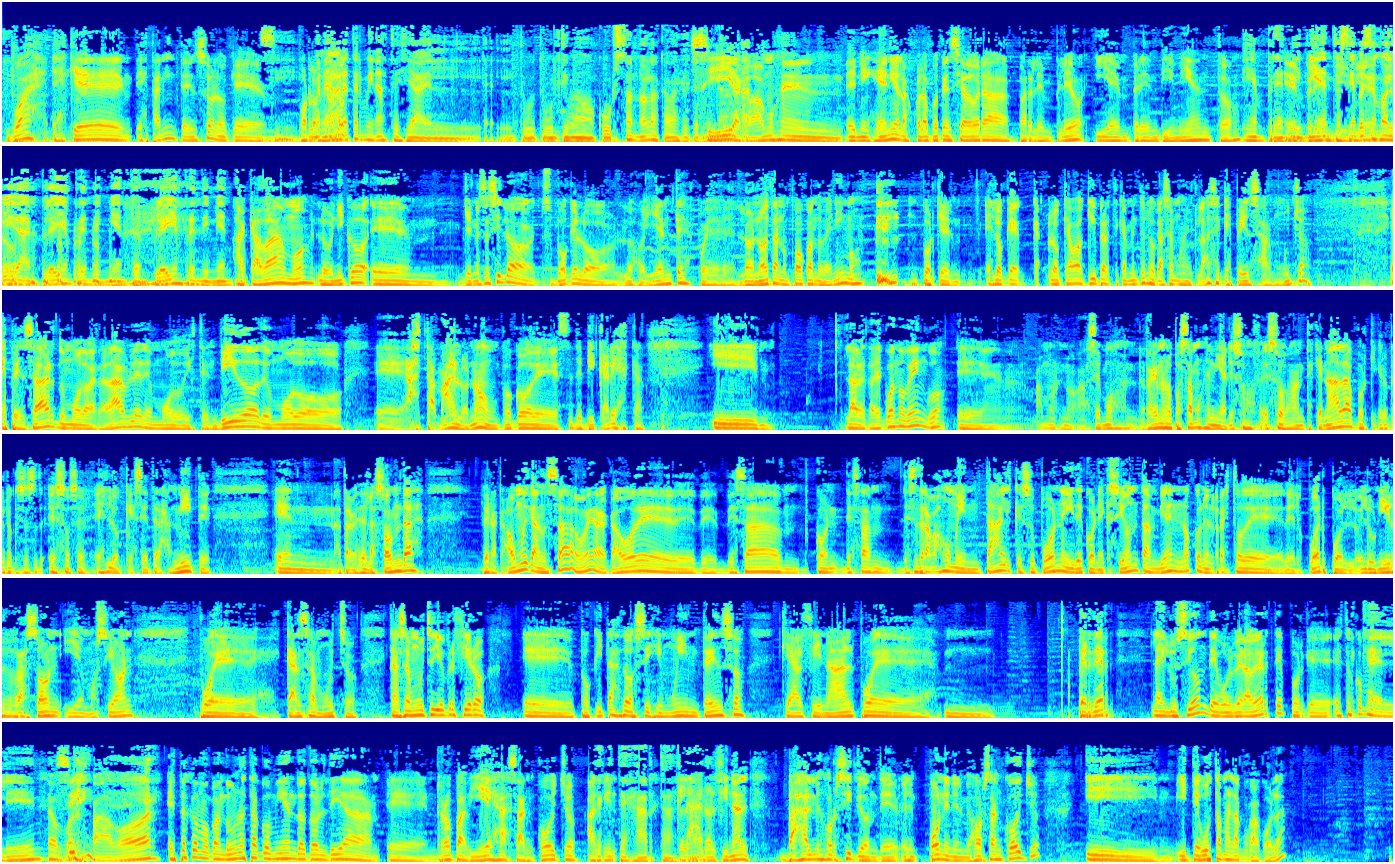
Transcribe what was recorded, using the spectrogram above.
Buah, es que es tan intenso lo que... Por lo bueno, menos ahora terminaste ya el, el- tu, tu último curso, ¿no? Lo acabas de terminar. Sí, acabamos en, en Ingenio, la Escuela Potenciadora para el Empleo y Emprendimiento. Y emprendimiento, siempre se me olvida, empleo y emprendimiento, empleo y emprendimiento. Acabamos, lo único, eh, yo no sé si lo, supongo que lo- los oyentes pues lo notan un poco cuando venimos, porque es lo que, lo que hago aquí prácticamente es lo que hacemos en clase, que es pensar mucho. Es pensar de un modo agradable, de un modo distendido, de un modo eh, hasta malo, ¿no? Un poco de, de picaresca. Y la verdad que cuando vengo, eh, vamos, no, hacemos, la que nos lo pasamos genial, eso, eso antes que nada, porque creo que, es lo que eso, se- es lo que se transmite en, a través de las ondas. Pero acabo muy cansado, ¿eh? Acabo de, de, esa, con, de, esa, de ese trabajo mental que supone y de conexión también, ¿no? Con el resto de- del cuerpo, el unir razón y emoción, pues cansa mucho. Cansa mucho, yo prefiero eh, poquitas dosis y muy intenso que al final, pues, mm, perder la ilusión de volver a verte, porque esto es como... Qué lindo, por Sí. favor. Esto es como cuando uno está comiendo todo el día eh, ropa vieja, sancocho. Al fin, te hartas. Claro, al final vas al mejor sitio donde el- ponen el mejor sancocho y, y te gusta más la Coca-Cola.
